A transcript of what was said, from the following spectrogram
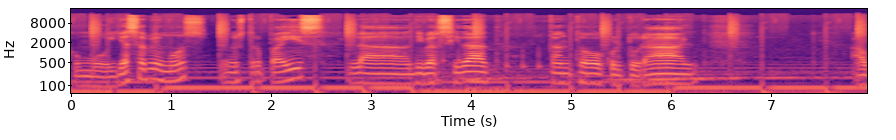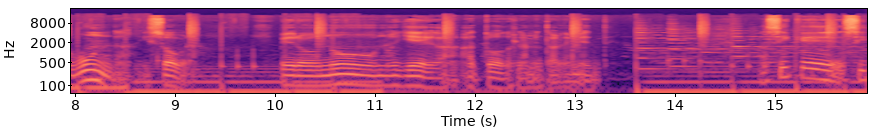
Como ya sabemos, en nuestro país la diversidad, tanto cultural, abunda y sobra, pero no, no llega a todos lamentablemente. Así que si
